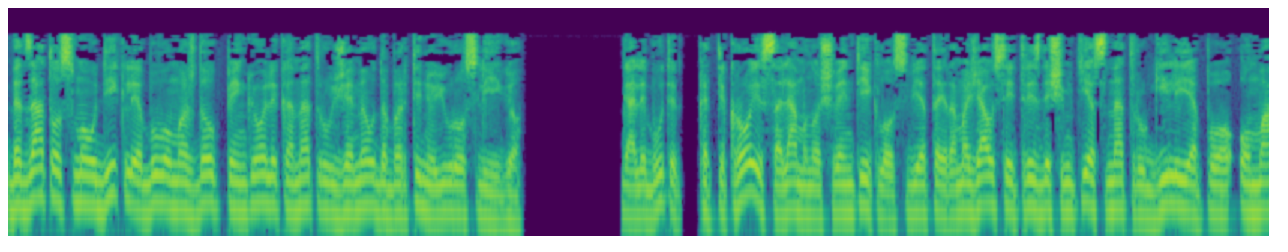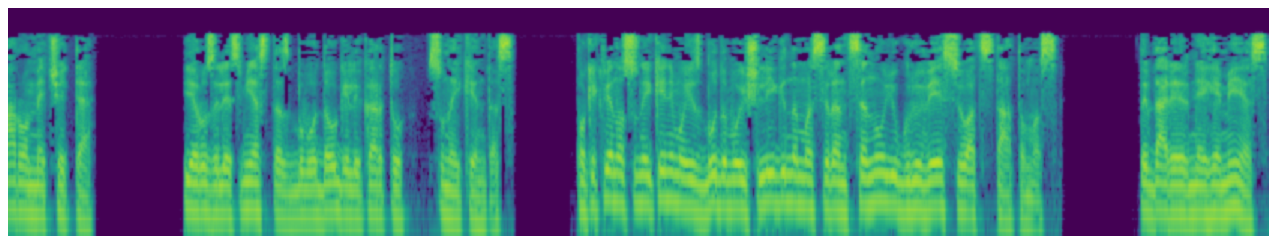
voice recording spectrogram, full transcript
Bet Zatos maudyklė buvo maždaug 15 metrų žemiau dabartinio jūros lygio. Gali būti, kad tikroji Saliamono šventyklos vieta yra mažiausiai 30 metrų gilyje po Omaro mečete. Jeruzalės miestas buvo daugelį kartų sunaikintas. Po kiekvieno sunaikinimo jis būdavo išlyginamas ir ant senųjų griuvėsių atstatomas. Taip darė ir Nehemijas.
